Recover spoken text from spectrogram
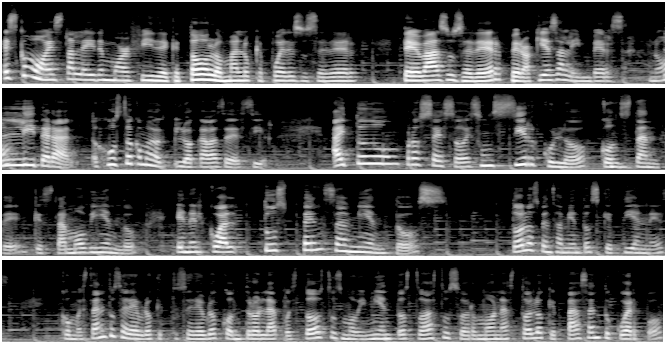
es como esta ley de Murphy de que todo lo malo que puede suceder te va a suceder, pero aquí es a la inversa, ¿no? Literal, justo como lo, lo acabas de decir. Hay todo un proceso, es un círculo constante que está moviendo en el cual tus pensamientos, todos los pensamientos que tienes, como están en tu cerebro, que tu cerebro controla pues todos tus movimientos, todas tus hormonas, todo lo que pasa en tu cuerpo,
